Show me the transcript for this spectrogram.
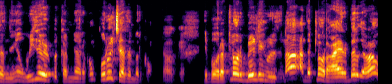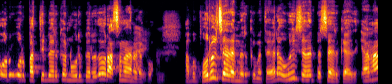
தெரிஞ்சுங்க. உயிரிழப்பு கம்மியா இருக்கும். பொருள் சேதம் இருக்கும். இப்போ ஒரு இடத்துல ஒரு பில்டிங் விழுதுன்னா அந்த இடத்துல ஒரு ஆயிரம் பேர் ஒரு ஒரு பத்து பேருக்கு நூறு பேர் தான் ஒரு அசம்பாவிதம் நடக்கும். அப்போ பொருள் சேதம் இருக்குமே தவிர உயிர் சேதம் பெருசா இருக்காது. ஏன்னா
